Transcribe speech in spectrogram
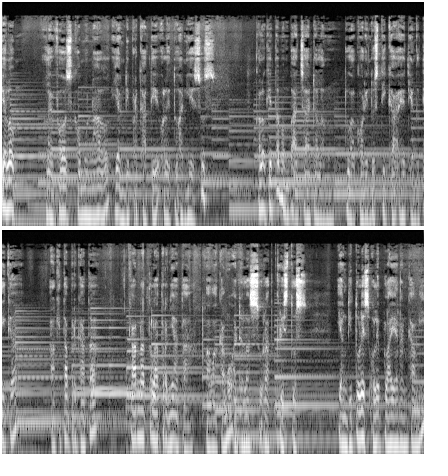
Shalom, Levos komunal yang diberkati oleh Tuhan Yesus. Kalau kita membaca dalam 2 Korintus 3 ayat yang ketiga, Alkitab berkata, karena telah ternyata bahwa kamu adalah surat Kristus yang ditulis oleh pelayanan kami,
